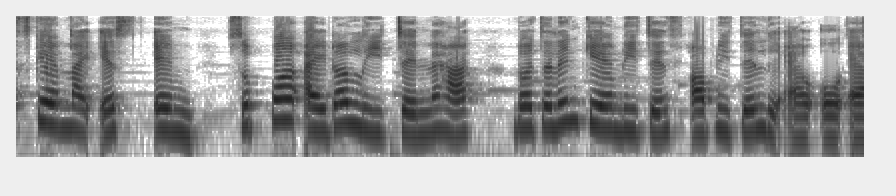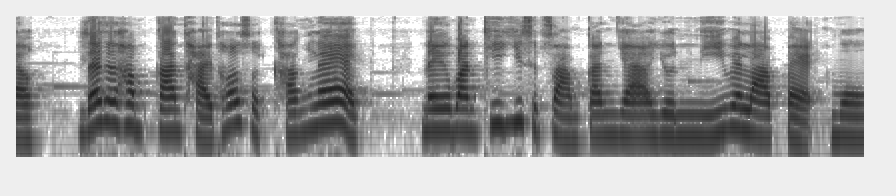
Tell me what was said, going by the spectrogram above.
สเกมใน SM Super Idol Legend นะคะ โดยจะเล่นเกม Legends of Legend หรือ LOL และจะทำการถ่ายทอดสดครั้งแรก ในวันที่ 23 กันยายนนี้เวลา 8 โมง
